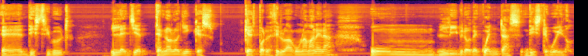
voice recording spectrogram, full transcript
eh, Distribute Ledger Technology, que es, que es, por decirlo de alguna manera, un libro de cuentas distribuido.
